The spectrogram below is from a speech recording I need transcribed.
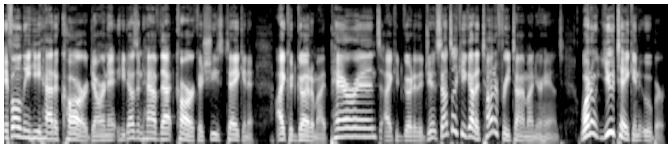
if only he had a car, darn it. He doesn't have that car because she's taking it. I could go to my parents. I could go to the gym. Sounds like you got a ton of free time on your hands. Why don't you take an Uber?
